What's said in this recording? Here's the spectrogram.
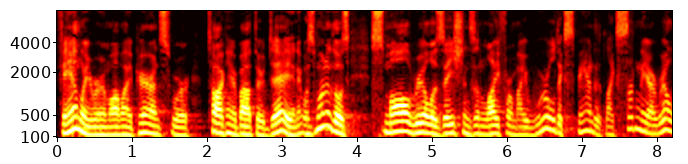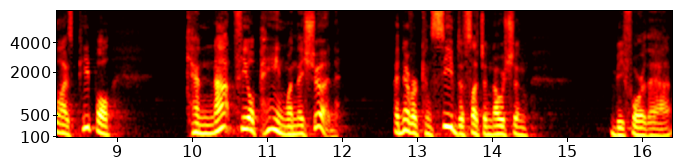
family room while my parents were talking about their day. And it was one of those small realizations in life where my world expanded. Like suddenly I realized people cannot feel pain when they should. I'd never conceived of such a notion before that.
